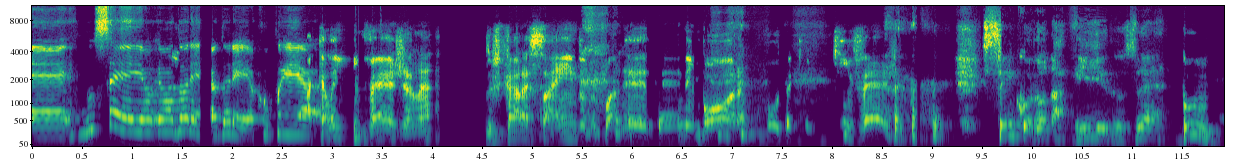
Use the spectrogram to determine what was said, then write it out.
é, não sei, eu, eu adorei, adorei, acompanhei a... Aquela inveja, né? Dos caras saindo do planeta, indo embora. Puta, que, que inveja. Sem coronavírus, né? Puta.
